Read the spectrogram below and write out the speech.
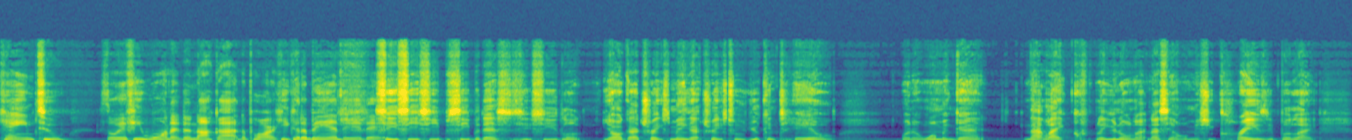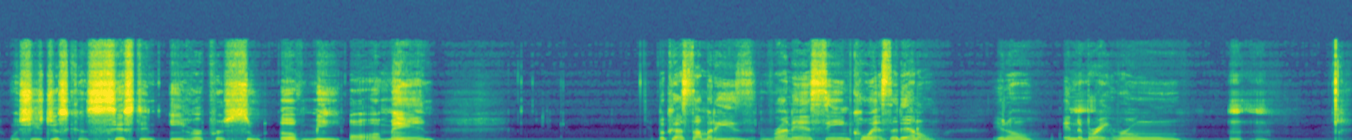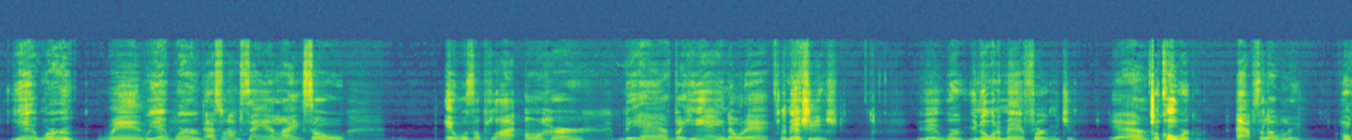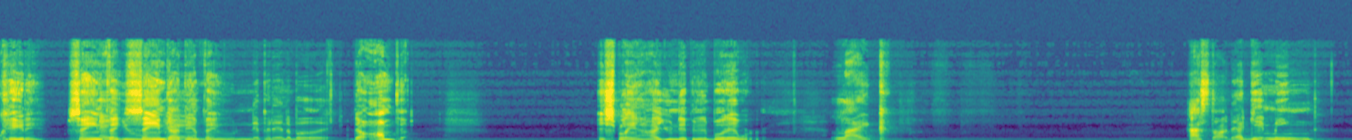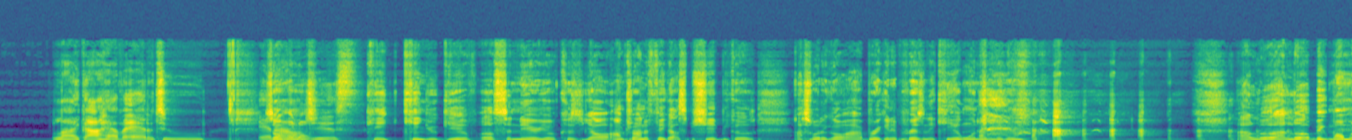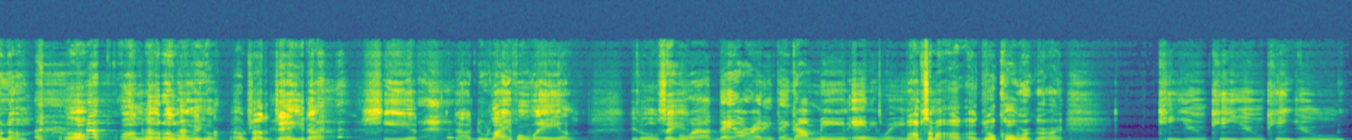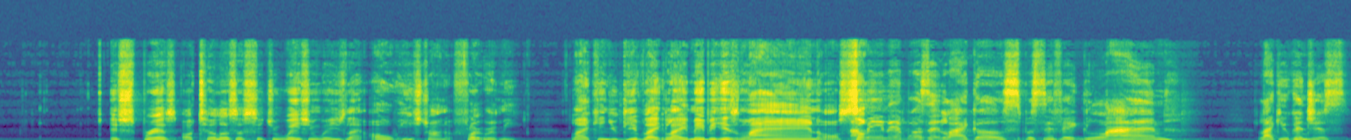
came too. So if he wanted to knock out the park, he could have been did that. See, see, see, see, but that's see, see, look, y'all got traits, men got traits too. You can tell when a woman got not like you know, like not saying, oh man, she crazy, but like when she's just consistent in her pursuit of me or a man, because some of these run-ins seem coincidental. You know, in the break room Yeah, at work. when We at work. That's what I'm saying. Like, so it was a plot on her behalf, but he ain't know that. Let me ask you this: You at work? You know when a man flirting with you? Yeah, A coworker. absolutely. Okay, then same And thing. you- same goddamn thing. You nip it in the bud. I'm um, explain how you nipping in the bud at work. Like, I start. I get mean. Like I have an attitude, and So, hold I'll on. just Can Can you give a scenario? Because y'all, I'm trying to figure out some shit. Because I swear to God, I break into prison and kill one of these niggas. I love, I love Big Mama now. Oh, I love those women. I'm trying to tell you now. Shit, I do life over here. You know what I'm saying? well, they already think I'm mean anyway. Well, I'm talking about uh, uh, your coworker. All right. Can you can you can you express or tell us a situation where he's like, oh, he's trying to flirt with me? Like, can you give like like maybe his line or something? I mean, it wasn't like a specific line. Like you can just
